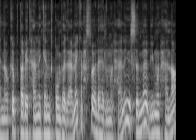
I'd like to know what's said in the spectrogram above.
أنه بطبيعه الحال ملي كنقوم بهذا العملية كنحصلوا على هذا المنحنى يسمى بمنحنى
